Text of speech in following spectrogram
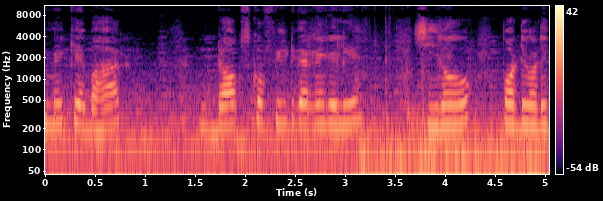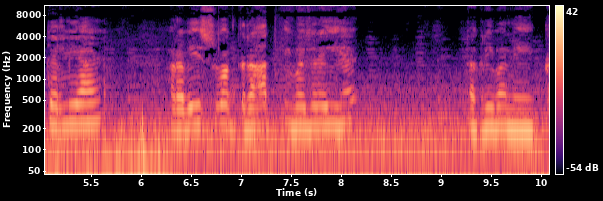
में के बाहर। डॉग्स को फ़ीड करने के लिए। शीरो पोटी वोटी कर लिया है। और अभी इस वक्त रात की बज रही है तकरीबन एक,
